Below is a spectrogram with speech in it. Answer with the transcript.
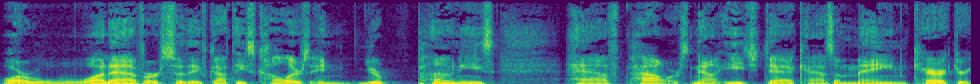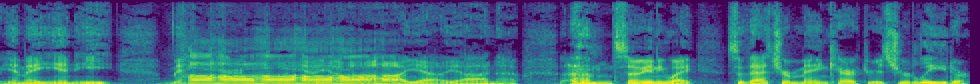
or whatever. So they've got these colors and your ponies have powers. Now each deck has a main character, M A N E. Ha ha ha ha ha. ha, yeah, yeah, I know. so anyway, so that's your main character. It's your leader,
